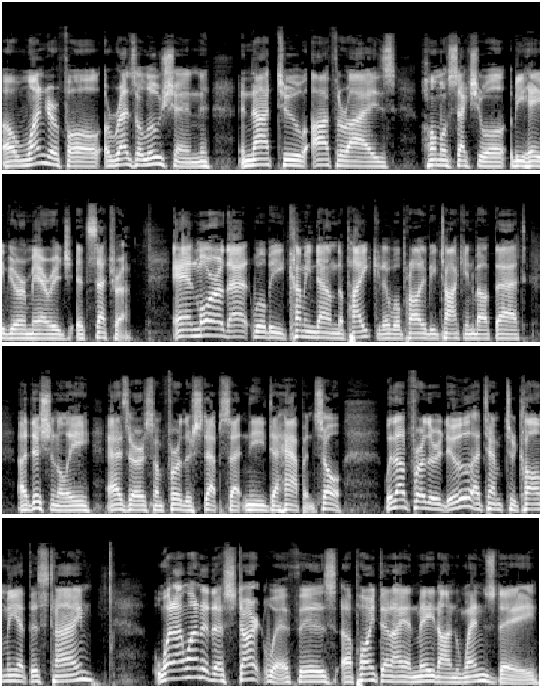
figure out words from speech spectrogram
a wonderful resolution not to authorize homosexual behavior, marriage, etc. And more of that will be coming down the pike. We'll probably be talking about that additionally as there are some further steps that need to happen. So, without further ado, attempt to call me at this time. What I wanted to start with is a point that I had made on Wednesday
